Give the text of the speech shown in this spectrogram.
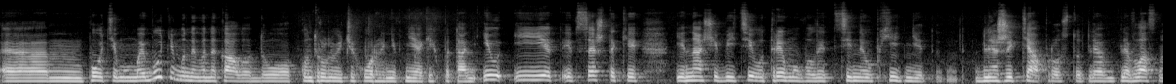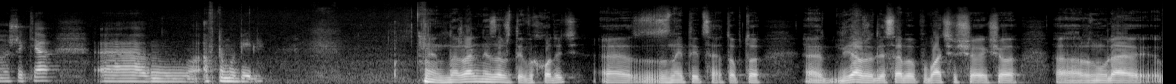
е, потім у майбутньому не виникало до контролюючих органів ніяких питань, і, і, і все ж таки і наші бійці отримували ці необхідні для життя, просто для, для власного життя е, автомобілі? На жаль, не завжди виходить е, знайти це. Тобто е, я вже для себе побачив, що якщо е, розмовляю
